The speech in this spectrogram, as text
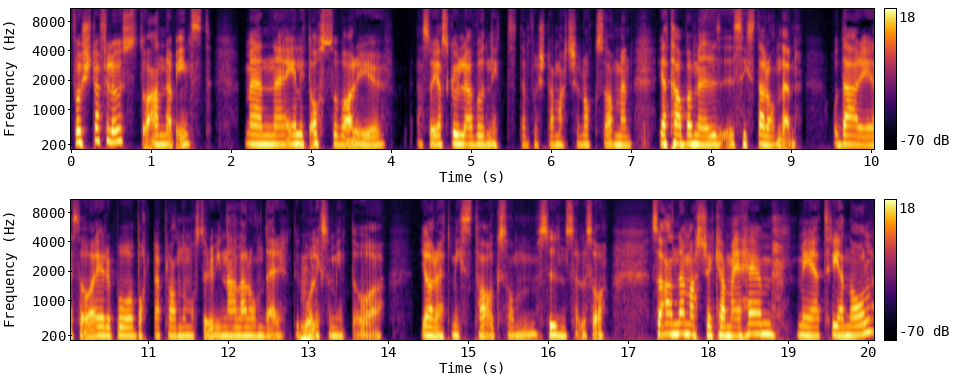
första förlust och andra vinst. Men eh, enligt oss så var det ju, alltså jag skulle ha vunnit den första matchen också, men jag tabbade mig i, sista ronden. Och där är det så, är du på bortaplan, då måste du vinna alla ronder. Det går Mm. liksom inte att göra ett misstag som syns eller så. Så andra matchen kan man ju hem med 3-0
